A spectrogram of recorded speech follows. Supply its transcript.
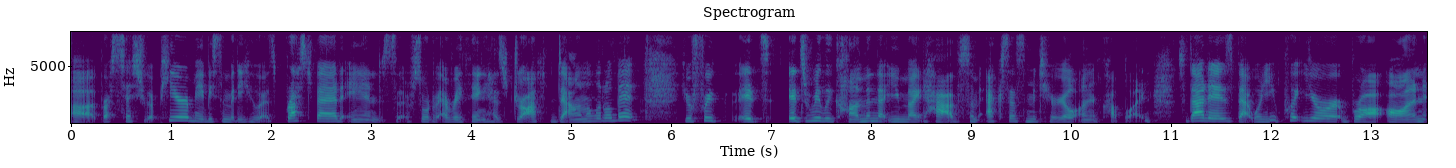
uh, breast tissue up here, maybe somebody who has breastfed and so sort of everything has dropped down a little bit. You're free, it's, it's really common that you might have some excess material on your cup line. So that is that when you put your bra on,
